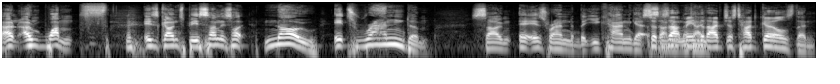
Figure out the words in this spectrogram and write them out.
and, and once is going to be a son. It's like, no, it's random. So it is random, but you can get. So a son does that in the mean game. that I've just had girls then?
